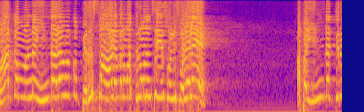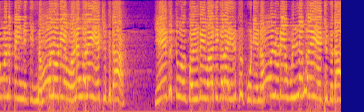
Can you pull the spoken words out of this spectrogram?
மார்க்கம் ஒண்ணும் இந்த அளவுக்கு பெருசா ஆடம்பரமா திருமணம் செய்ய சொல்லி சொல்லலையே அப்ப இந்த திருமணத்தை இன்னைக்கு நம்மளுடைய மனங்களே ஏற்றுக்குதா? ஏகத்துவ கொள்கைவாதிகளா இருக்கக்கூடிய நம்மளுடைய உள்ளங்களை ஏற்றுக்குதா?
